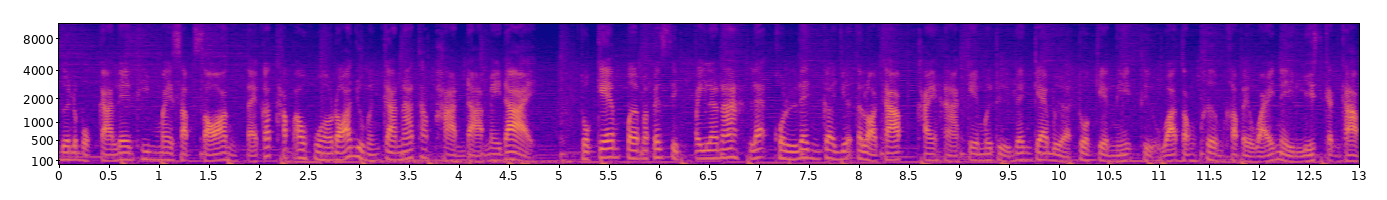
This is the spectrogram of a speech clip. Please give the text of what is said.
โดยระบบการเล่นที่ไม่ซับซ้อน แต่ก็ทำเอาหัวร้อนอยู่เหมือนกันนะถ้าผ่านด่านไม่ได้ ตัวเกมเปิดมาเป็น 10 ปีแล้วนะ และคนเล่นก็เยอะตลอดครับ ใครหาเกมมือถือเล่นแก้เบื่อตัวเกมนี้ถือว่าต้องเพิ่มเข้าไปไว้ในลิสต์กันครับ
